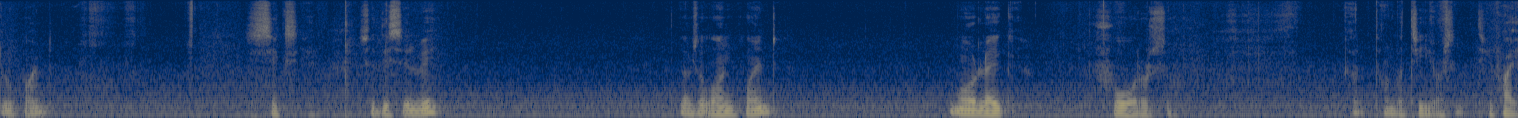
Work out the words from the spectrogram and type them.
2.6 here so, this will be also 1 point more like 4 or so uh, or number 3 or so 3 5.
